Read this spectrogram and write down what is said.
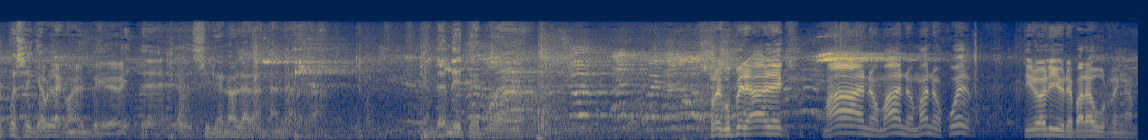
Después hay que hablar con el pibe, ¿viste? Si le no la dan tan larga. ¿Entendiste? Pues. Recupera Alex. Mano, mano, mano, juez. Tiro libre para Hurlingham.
